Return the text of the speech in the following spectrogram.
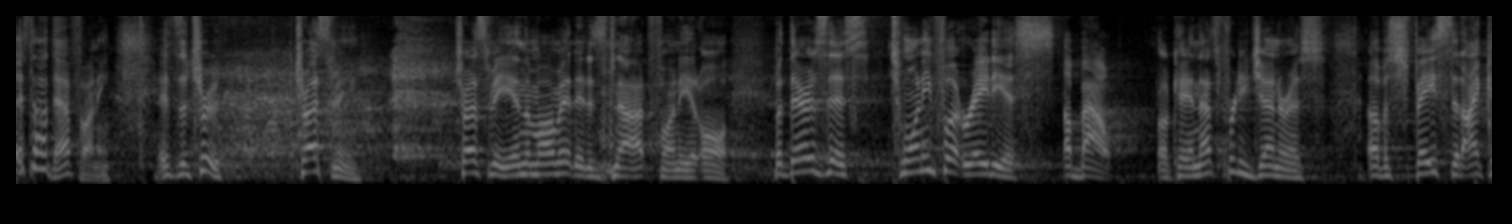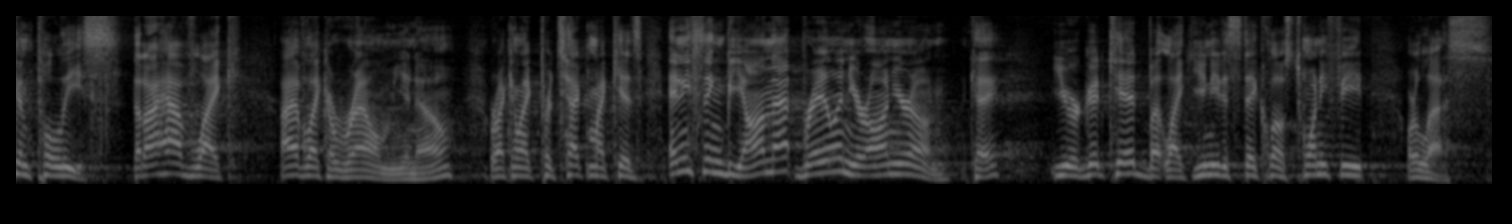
it's not that funny. It's the truth. Trust me. Trust me, in the moment, it is not funny at all. But there's this 20 foot radius about, okay, and that's pretty generous, of a space that I can police, that I have like, I have like a realm, you know, where I can like protect my kids. Anything beyond that, Braylon, you're on your own, okay? You're a good kid, but like you need to stay close, 20 feet or less.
